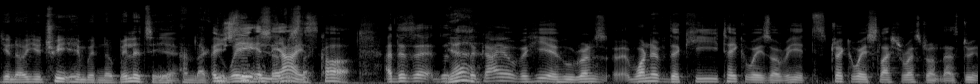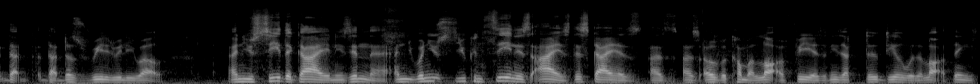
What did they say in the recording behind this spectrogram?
you know, you treat him with nobility Yeah. and like And the you way see he in the eyes. that car. Uh, there's a the, Yeah. the guy over here who runs uh, one of the key takeaways over here. It's takeaway slash restaurant that's doing that that does really really well. And you see the guy, and he's in there, and when you you can see in his eyes, this guy has has has overcome a lot of fears, and he's had to deal with a lot of things,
